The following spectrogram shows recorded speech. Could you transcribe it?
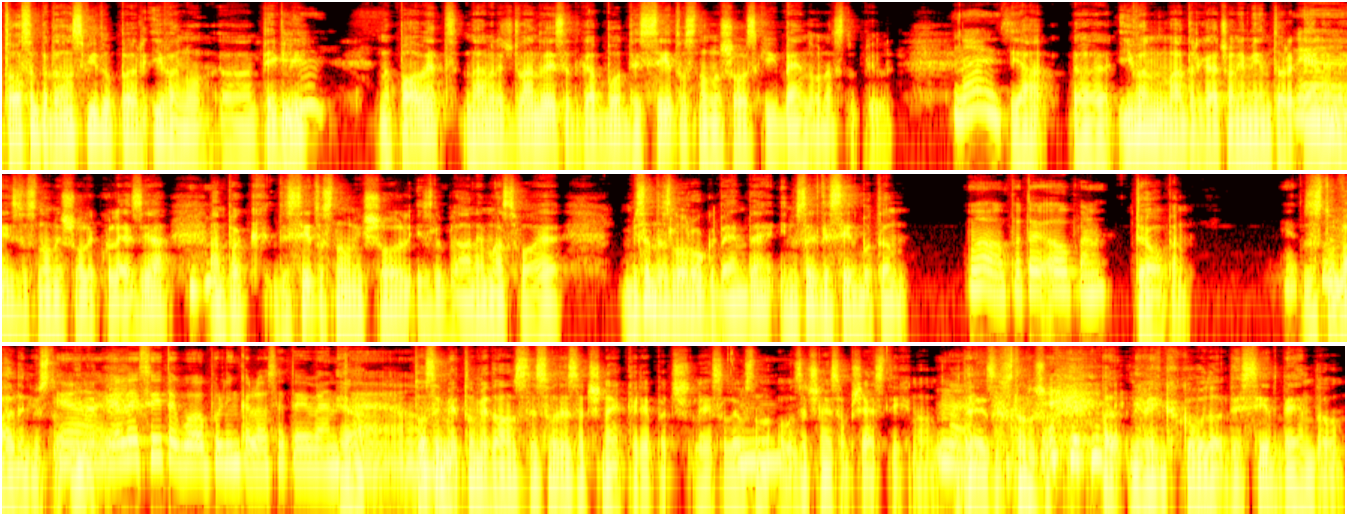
to sem pa danes videl pri Ivanu uh, Tegli. Uh -huh. Napoved, namreč 22. bo 10 osnovnošolskih bendov nastopil. Nice. Ja, uh, Ivan ima drugače, on je mentor yeah. Ja. ene iz osnovne šole Kolezija, mhm. -huh. ampak 10 osnovnih šol iz Ljubljana ima svoje, mislim, da zelo rock bende in vseh 10 bo tam. Wow, pa to je open. To je open. Ja, za to valjanje vstopnine. Ja, ja le se tako polinkalo vse te evente. Ja, um. to, se mi, to mi danes se seveda začne, ker je pač, le, le osnovno, mm. začne se ob šestih. No, ne. Da je za osnovno šolo. Pa ne vem, kako bodo deset bendov.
